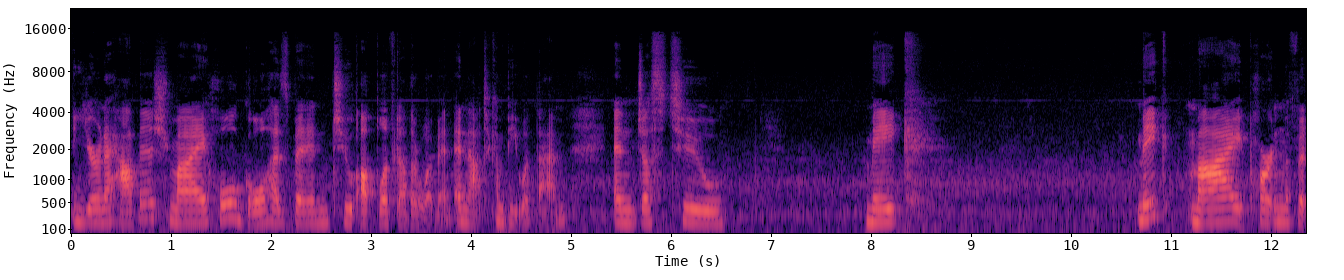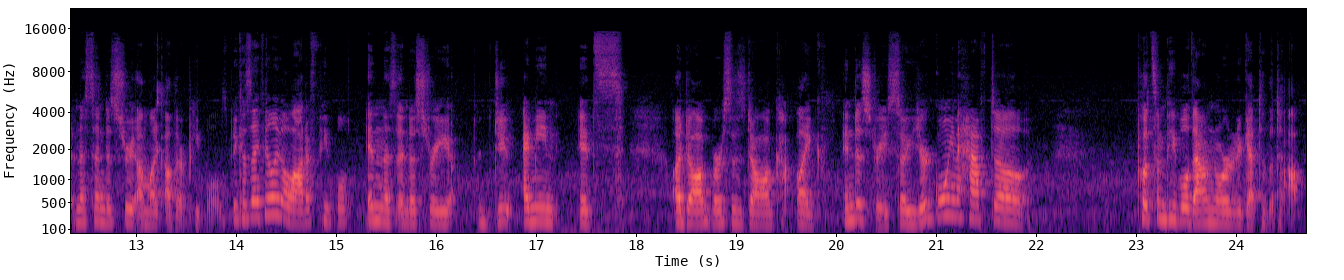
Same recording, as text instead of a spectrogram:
year and a half-ish, my whole goal has been to uplift other women and not to compete with them. And just to make make my part in the fitness industry unlike other people's. Because I feel like a lot of people in this industry do I mean it's a dog versus dog like industry. So you're going to have to put some people down in order to get to the top.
